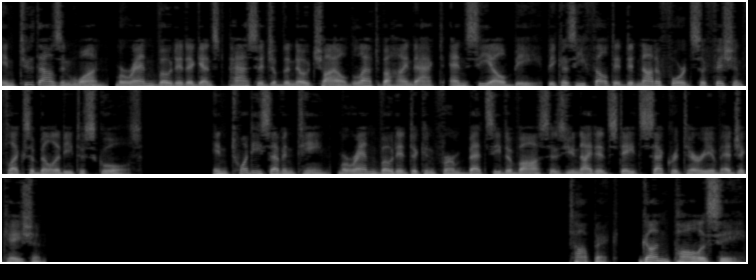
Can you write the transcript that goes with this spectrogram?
In 2001, Moran voted against passage of the No Child Left Behind Act because he felt it did not afford sufficient flexibility to schools. In 2017, Moran voted to confirm Betsy DeVos as United States Secretary of Education. Gun policy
